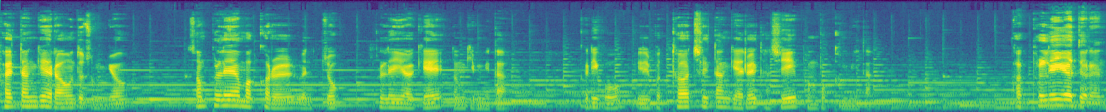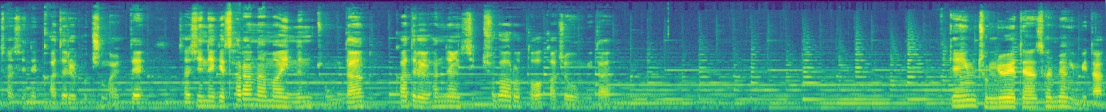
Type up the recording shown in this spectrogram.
8단계 라운드 종료 선 플레이어 마커를 왼쪽 플레이어에게 넘깁니다. 그리고 1부터 7단계를 다시 반복합니다. 각 플레이어들은 자신의 카드를 보충할 때 자신에게 살아남아 있는 종당 카드를 한 장씩 추가로 더 가져옵니다. 게임 종료에 대한 설명입니다.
